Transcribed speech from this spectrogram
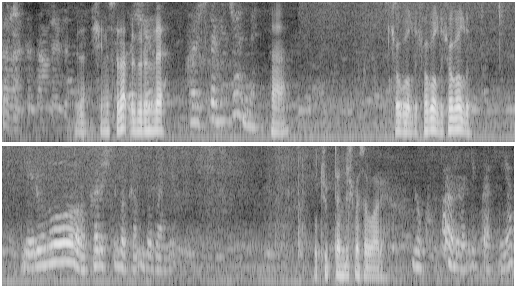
tabii. Şimdi sıra öbüründe. Karıştırabilecek misin? He. Çok oldu, çok oldu, çok oldu. Ver onu. Karıştır bakalım babaannesi. O tüpten düşmese bari. Yok. Ağır ağır dikkatli yap.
